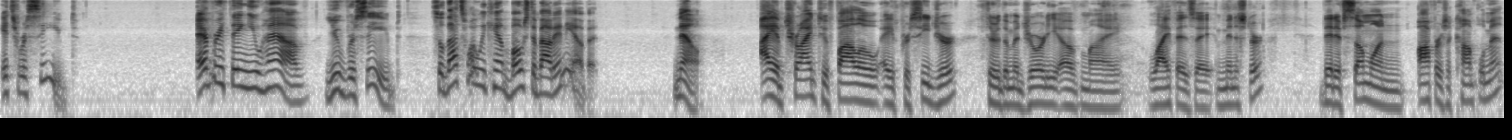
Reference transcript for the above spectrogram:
it's received. Everything you have, you've received. So that's why we can't boast about any of it. Now, I have tried to follow a procedure through the majority of my life as a minister that if someone offers a compliment,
